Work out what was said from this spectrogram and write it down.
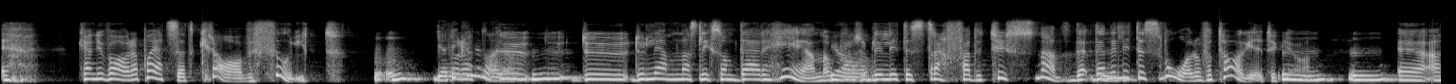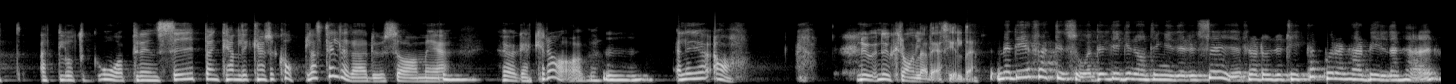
eh, kan ju vara på ett sätt kravfullt. Mm-mm. Ja, För att du, Mm. du, du, du lämnas liksom därhen och Ja. kanske blir lite straffad i tystnad. Den, den är Mm. lite svår att få tag i tycker jag. Mm. Mm. Eh, Att, att låt gå-principen kan kanske kopplas till det där du sa med mm. höga krav. Mm. Eller ja, nu, nu krånglade jag till det. Men det är faktiskt så, det ligger någonting i det du säger. För att om du tittar på den här bilden här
